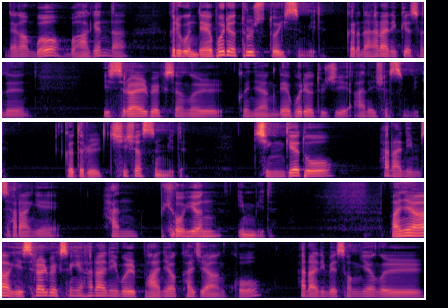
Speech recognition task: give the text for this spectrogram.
내가 뭐, 뭐 하겠나? 그리고 내버려 둘 수도 있습니다. 그러나 하나님께서는 이스라엘 백성을 그냥 내버려 두지 않으셨습니다. 그들을 치셨습니다. 징계도 하나님 사랑의 한 표현입니다. 만약 이스라엘 백성이 하나님을 반역하지 않고 하나님의 성령을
